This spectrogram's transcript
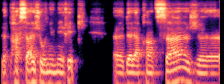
le passage au numérique euh, de l'apprentissage euh,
